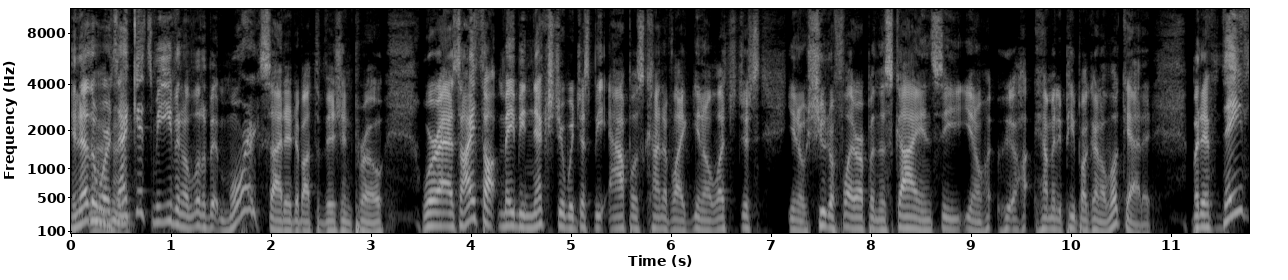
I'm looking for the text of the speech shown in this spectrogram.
In other mm-hmm. words, that gets me even a little bit more excited about the Vision Pro. Whereas I thought maybe next year would just be Apple's kind of like, you know, let's just, you know, shoot a flare up in the sky and see, you know, how many people are going to look at it. But if they've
